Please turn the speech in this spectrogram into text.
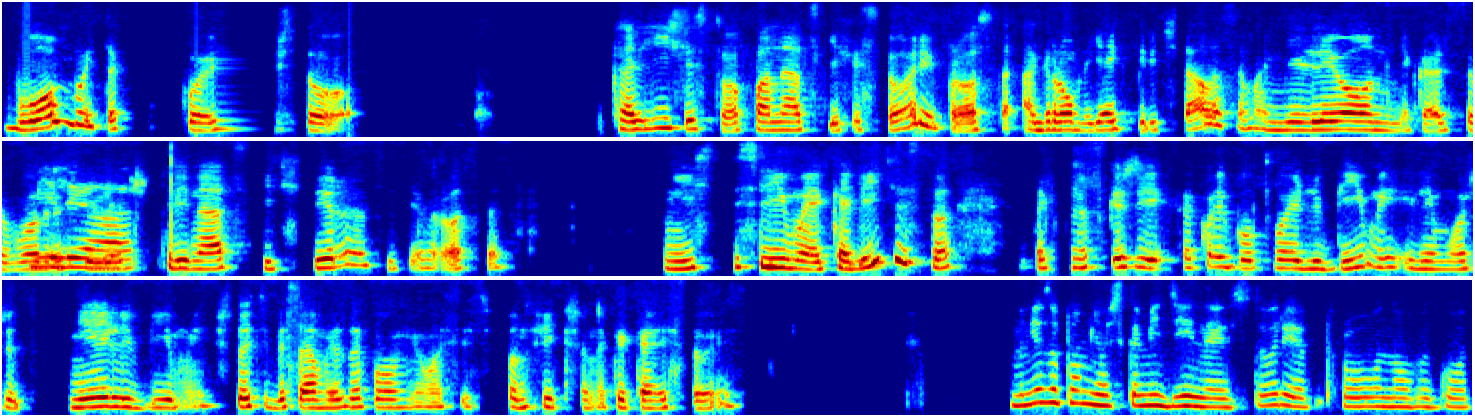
бомбой такой, что количество фанатских историй просто огромное. Я их перечитала сама миллион, мне кажется, в возрасте Миллиард. лет 13-14, просто неисчислимое количество. Так ну, скажи, какой был твой любимый или, может, нелюбимый? Что тебе самое запомнилось из фанфикшена? Какая история? Мне запомнилась комедийная история про Новый год.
